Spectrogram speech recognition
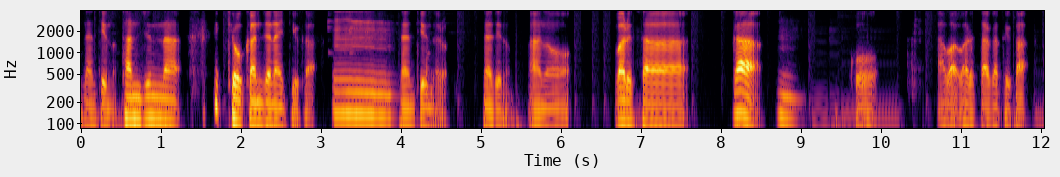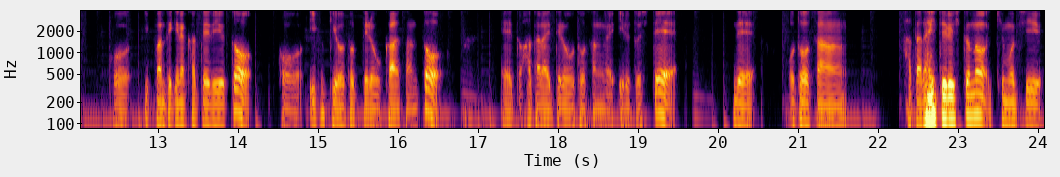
なんていうの、単純な 共感じゃないっていうか、うん、うん、なんていうんだろう。なんていうの？あの、悪さが、うん、こう、あわ悪さがというか、こう、一般的な家庭で言うと、こう、育休を取ってるお母さんと、えっ、と、働いてるお父さんがいるとして、で、お父さん、働いてる人の気持ち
